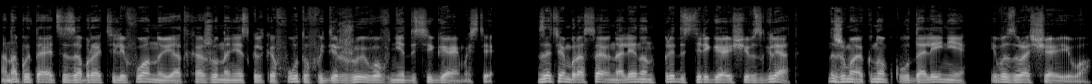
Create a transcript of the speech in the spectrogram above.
Она пытается забрать телефон, но я отхожу на несколько футов и держу его вне досягаемости. Затем бросаю на Леннон предостерегающий взгляд, нажимаю кнопку удаления и возвращаю его.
